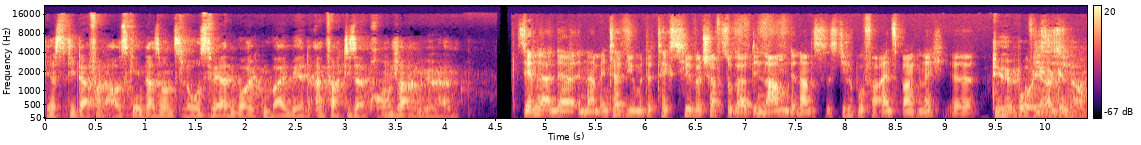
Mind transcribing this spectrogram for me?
dass die davon ausgehen, dass sie uns loswerden wollten, weil wir einfach dieser Branche angehören. Sie haben ja in, der, in, einem Interview mit der Textilwirtschaft sogar den Namen genannt. Das ist die Hypo Vereinsbank, nicht? Äh, die Hypo, ja, genau.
